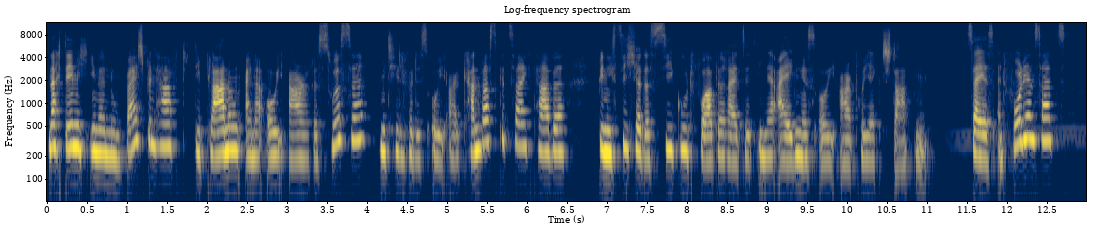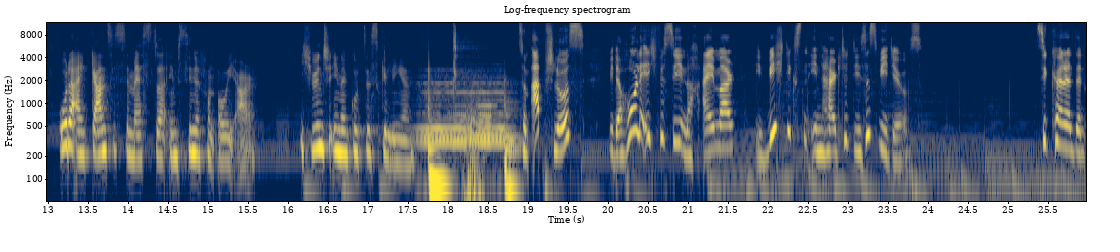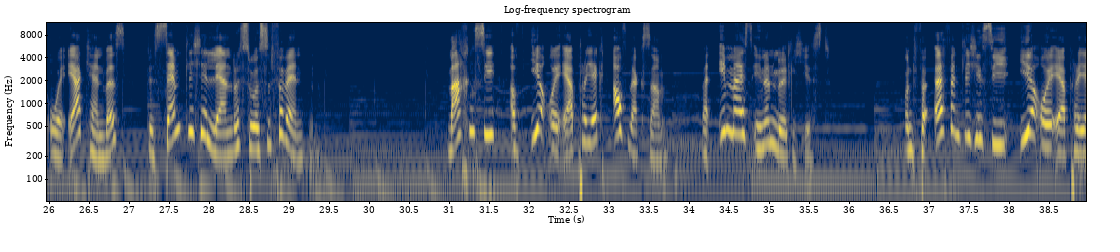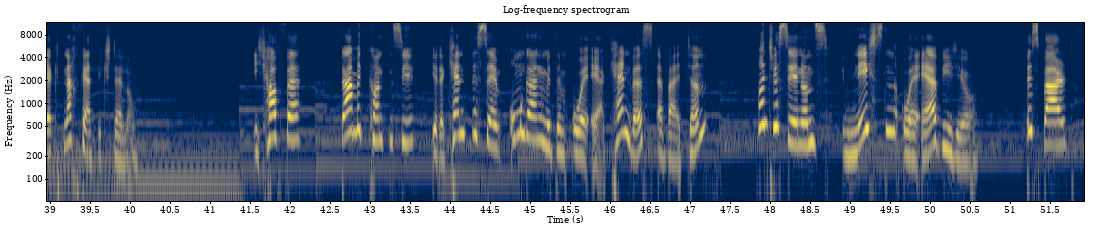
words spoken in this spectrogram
Nachdem ich Ihnen nun beispielhaft die Planung einer OER-Ressource mit Hilfe des OER Canvas gezeigt habe, bin ich sicher, dass Sie gut vorbereitet in Ihr eigenes OER-Projekt starten, sei es ein Foliensatz oder ein ganzes Semester im Sinne von OER. Ich wünsche Ihnen gutes Gelingen. Zum Abschluss wiederhole ich für Sie noch einmal die wichtigsten Inhalte dieses Videos. Sie können den OER Canvas für sämtliche Lernressourcen verwenden. Machen Sie auf Ihr OER-Projekt aufmerksam, wann immer es Ihnen möglich ist. Und veröffentlichen Sie Ihr OER-Projekt nach Fertigstellung. Ich hoffe, damit konnten Sie Ihre Kenntnisse im Umgang mit dem OER Canvas erweitern und wir sehen uns im nächsten OER-Video. Bis bald!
